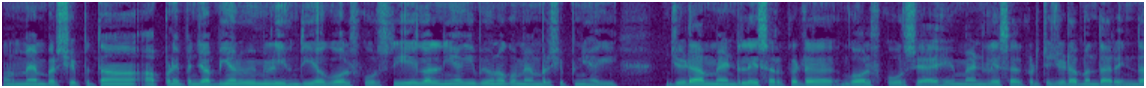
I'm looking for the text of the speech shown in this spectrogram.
ਹੁਣ ਮੈਂਬਰਸ਼ਿਪ ਤਾਂ ਆਪਣੇ ਪੰਜਾਬੀਆਂ ਨੂੰ ਵੀ ਮਿਲੀ ਹੁੰਦੀ ਆ ਗੋਲਫ ਕੋਰਸ ਦੀ। ਇਹ ਗੱਲ ਨਹੀਂ ਹੈਗੀ ਵੀ ਉਹਨਾਂ ਕੋਲ ਮੈਂਬਰਸ਼ਿਪ ਨਹੀਂ ਹੈਗੀ। ਜਿਹੜਾ ਮੈਂਡਲੇ ਸਰਕਟ ਗੋਲਫ ਕੋਰਸ ਆ ਇਹ ਮੈਂਡਲੇ ਸਰਕਟ 'ਚ ਜਿਹੜਾ ਬੰਦਾ ਰਹਿੰਦਾ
